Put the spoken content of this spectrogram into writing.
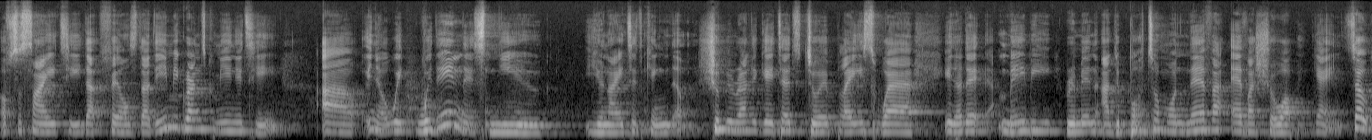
of society that feels that the immigrant community uh, you know, with, within this new United Kingdom should be relegated to a place where, you know, they maybe remain at the bottom or never ever show up again. So,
